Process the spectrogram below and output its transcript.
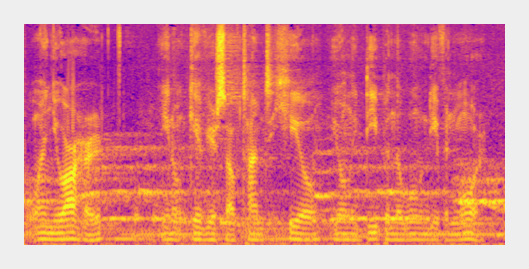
But when you are hurt, you don't give yourself time to heal, you only deepen the wound even more.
